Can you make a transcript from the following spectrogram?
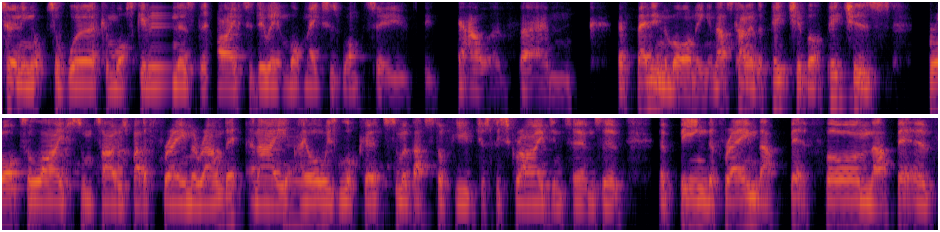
turning up to work and what's giving us the drive to do it and what makes us want to, to get out of, um, of bed in the morning, and that's kind of the picture. But picture's brought to life sometimes by the frame around it, and I I always look at some of that stuff you've just described in terms of of being the frame, that bit of fun, that bit of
